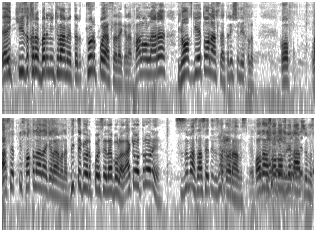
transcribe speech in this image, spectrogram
e, 241 ming kilometr. Ko'rib qo'yasizlar akalar. Balonlari yozga yetib olasizlar tirikchilik qilib. Ho'p lasetti sotiladi akalar mana. Bitta ko'rib qo'ysanglar bo'ladi. Aka o'tiravering siz emas lasettini sotib yuboramiz odam savdosiga qarshimiz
